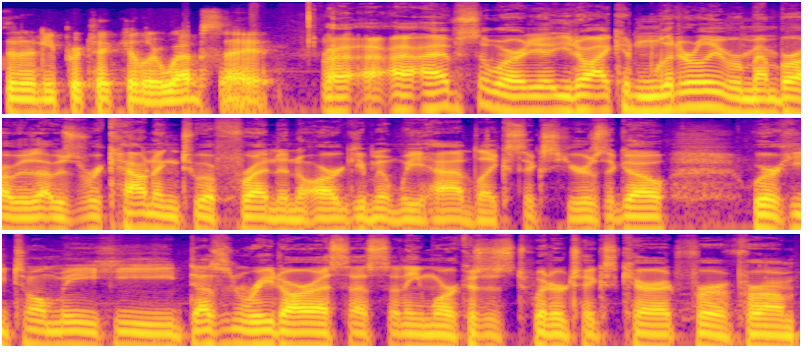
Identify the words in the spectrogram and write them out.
than any particular website. I, I have somewhere, you know, I can literally remember I was I was recounting to a friend an argument we had like six years ago, where he told me he doesn't read RSS anymore because his Twitter takes care of it for for him.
